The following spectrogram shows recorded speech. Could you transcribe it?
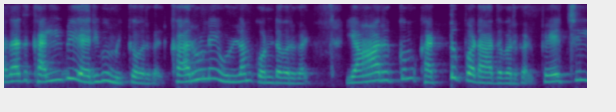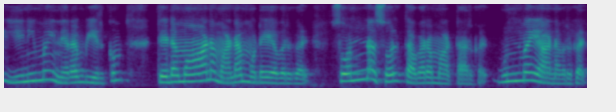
அதாவது கல்வி அறிவு மிக்கவர்கள் கருணை உள்ளம் கொண்டவர்கள் யாருக்கும் கட்டுப்படாதவர்கள் பேச்சில் இனிமை நிரம்பியிருக்கும் திடமான மனம் உடையவர்கள் சொன்ன சொல் தவறமாட்டார்கள். உண்மையானவர்கள்.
